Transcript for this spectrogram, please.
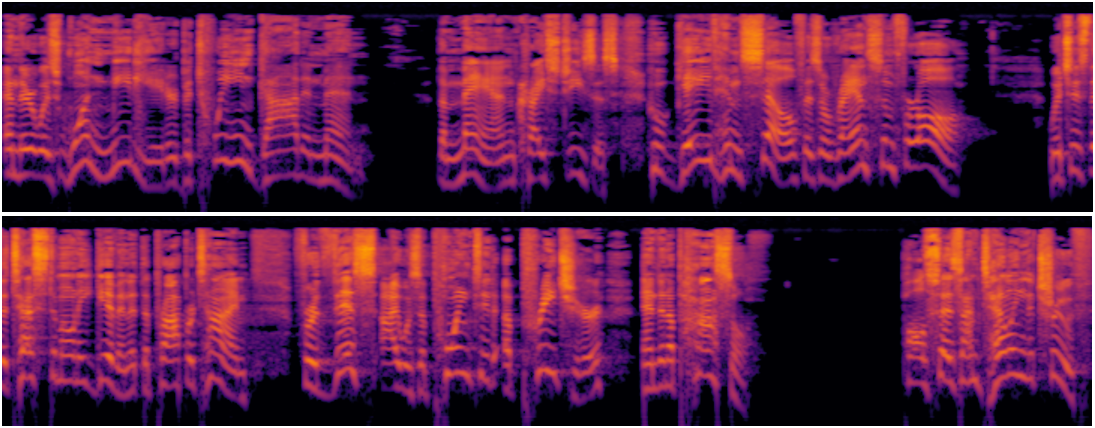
and there was one mediator between God and men, the man, Christ Jesus, who gave himself as a ransom for all which is the testimony given at the proper time. For this I was appointed a preacher and an apostle. Paul says, I'm telling the truth.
